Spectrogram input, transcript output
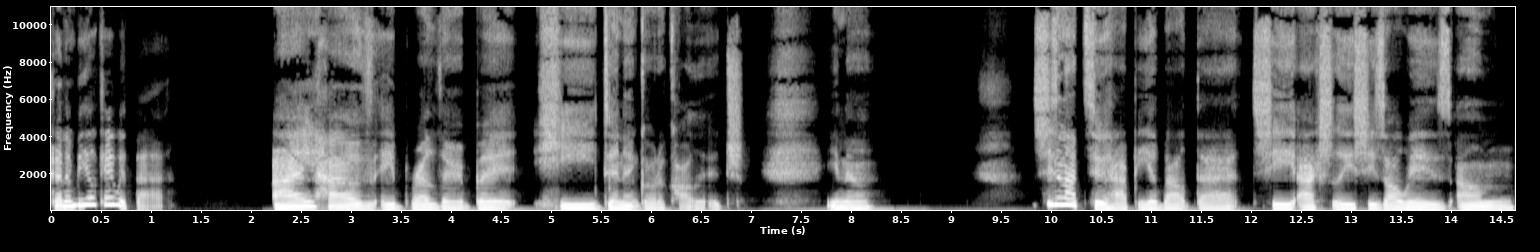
gonna be okay with that. I have a brother, but he didn't go to college. You know, she's not too happy about that. She actually, she's always, um,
